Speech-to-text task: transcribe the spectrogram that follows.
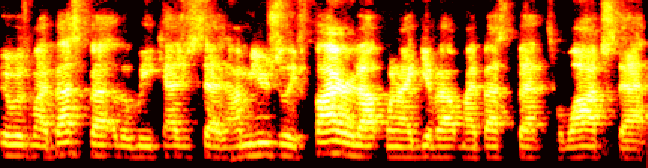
it was my best bet of the week. As you said, I'm usually fired up when I give out my best bet to watch that.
